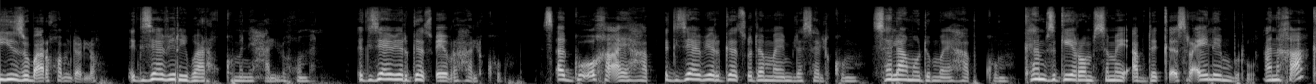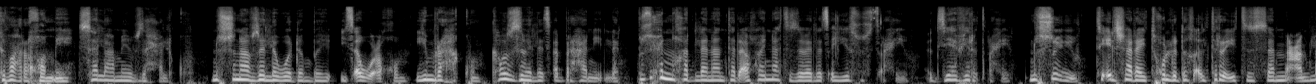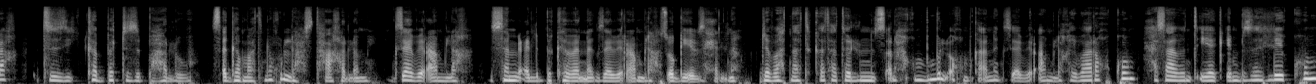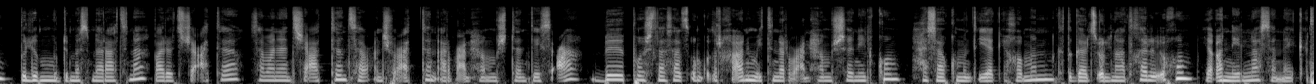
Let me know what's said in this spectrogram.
እዩ ዝባርኾም ደሎ እግዚኣብሔር ይባርኽኩምን ይሓልኹምን እግዚኣብሔር ገጹ የብርሃልኩም ጸግኡ ኸዓ ይሃብ እግዚኣብሔር ገጹ ደማ ይምለሰልኩም ሰላሙ ድማ ይሃብኩም ከምዚ ገይሮም ስመይ ኣብ ደቂ እስራኤል የንብሩ ኣነ ኸዓ ክባርኾም እየ ሰላም የብዝሓልኩ ንሱ ናብ ዘለዎ ደንበ ይጸውዕኹም ይምራሕኩም ካብዚ ዝበለጸ ብርሃን የለን ብዙሕ እንኸድለና እንተ ደኣ ኮይና እቲ ዝበለጸ ኢየሱስ ጥራሕ እዩ እግዚኣብሄር ጥራሕ እዩ ንሱ እዩ እቲ ኤልሻዳይ እቲ ኩሉ ድኽእል ትርኢ እቲ ዝሰምዕ ኣምላኽ እቲ ከበድቲ ዝበሃሉ ፀገማት ንኩሉ ኣስተኻኸሎም እዩ እግዚኣብሔር ኣምላኽ ዝሰምዕ ልቢ ክህበና እግዚኣብሔር ኣምላኽ ፀጉ የብዝሐልና ደባትና ትከታተሉ ንፀናሕኩም ብምልእኹም ከዓ ንእግዚኣብሔር ኣምላኽ ይባረኽኩም ሓሳብን ጥያቄን ብዘህለይኩም ብልሙድ መስመራትና ባዶ ትሽዓተ ሰማንያን ትሽዓተን ሰብዓን ሸውዓተን ኣርብዓን ሓሙሽተን ቴስዓ ብፖስታ ሳጹን ቁጽሪ ከኣ ሚእትን ኣርብዓን ሓሙሽተን ኢልኩም ሓሳብኩምን ጥያቄኹምን ክትገልጹልና ትኸእሉ ኢኹም። የቐኒልና ሰናይ ቅነ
